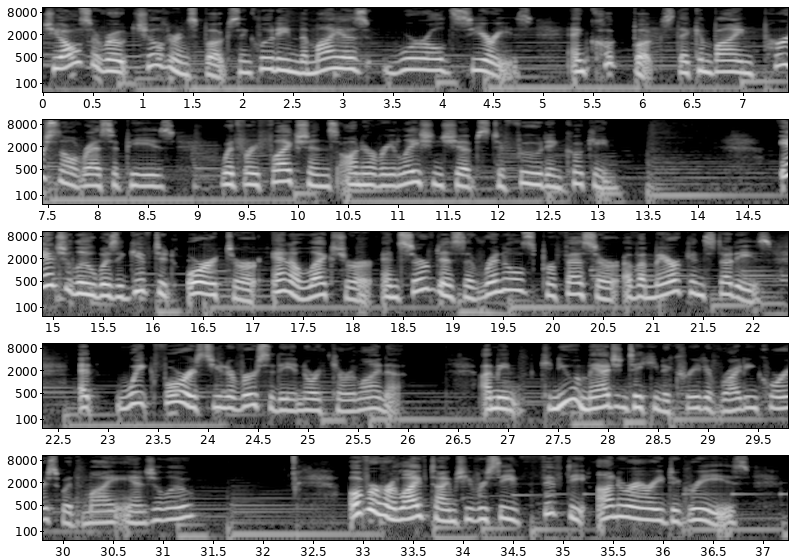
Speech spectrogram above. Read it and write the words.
She also wrote children's books, including the Maya's World series, and cookbooks that combine personal recipes with reflections on her relationships to food and cooking. Angelou was a gifted orator and a lecturer and served as the Reynolds Professor of American Studies at Wake Forest University in North Carolina. I mean, can you imagine taking a creative writing course with Maya Angelou? Over her lifetime, she received 50 honorary degrees,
